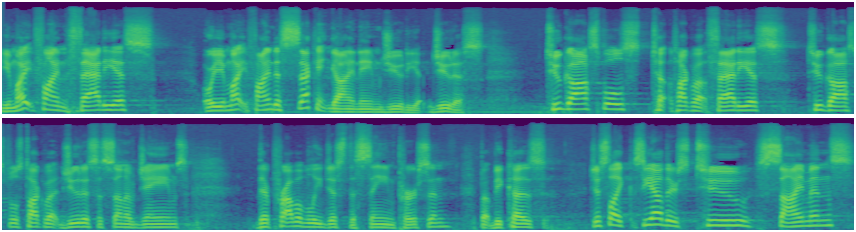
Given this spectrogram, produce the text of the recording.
you might find Thaddeus, or you might find a second guy named Judas. Two Gospels t- talk about Thaddeus, two Gospels talk about Judas, the son of James. They're probably just the same person, but because, just like, see how there's two Simons?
